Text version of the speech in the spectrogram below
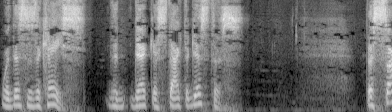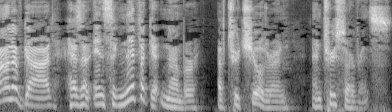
where this is the case. The deck is stacked against us. The Son of God has an insignificant number of true children and true servants.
